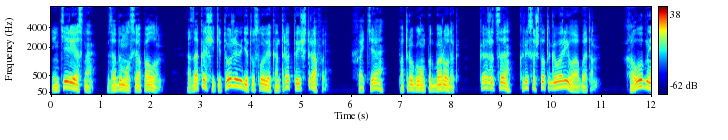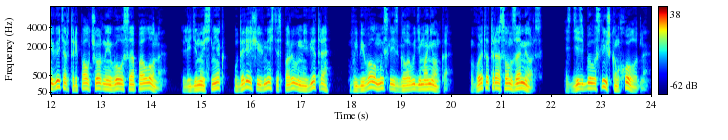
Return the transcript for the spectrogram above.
Интересно, задумался Аполлон. А заказчики тоже видят условия контракта и штрафы? Хотя, потрогал он подбородок, кажется, крыса что-то говорила об этом. Холодный ветер трепал черные волосы Аполлона. Ледяной снег, ударяющий вместе с порывами ветра, выбивал мысли из головы демоненка. В этот раз он замерз. Здесь было слишком холодно.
